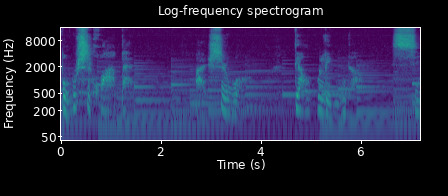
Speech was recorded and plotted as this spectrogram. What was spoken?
不是花瓣，而是我凋零的心。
